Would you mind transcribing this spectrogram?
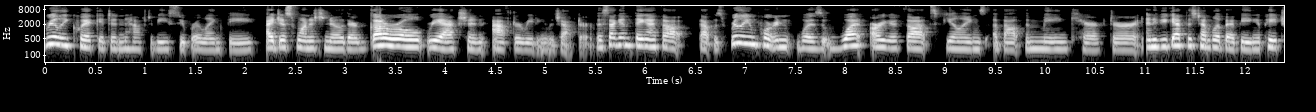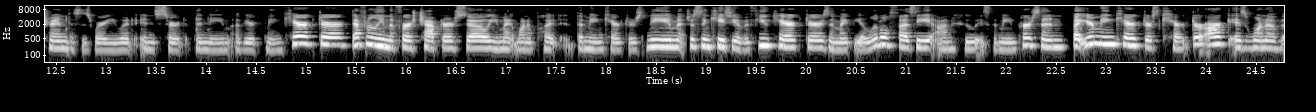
really quick. It didn't have to be super lengthy. I just wanted to know their guttural reaction after reading the chapter. The second thing I thought that was really important was what are your thoughts, feelings about the main character? And if you get this template by being a patron, this is where you would insert the name of your main character. Definitely in the first chapter, so you might want to put the main character's name. Just in case you have a few characters, it might be a little fuzzy on who is the main person. But your main character's character arc is one of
